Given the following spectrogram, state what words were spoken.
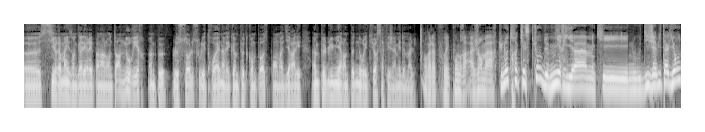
euh, si vraiment ils ont galéré pendant longtemps, nourrir un peu le sol sous les troènes avec un peu de compost pour, on va dire, aller un peu de lumière, un peu de nourriture, ça fait jamais de mal. Voilà pour répondre à Jean-Marc. Une autre question de Myriam qui nous dit j'habite à Lyon.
